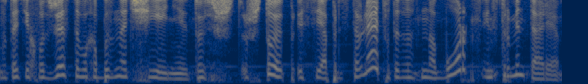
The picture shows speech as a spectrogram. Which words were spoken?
вот этих вот жестовых обозначений, то есть что из себя представляет вот этот набор инструментария?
